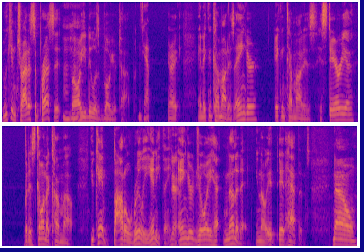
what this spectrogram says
We can try to suppress it, but mm-hmm. all you do is blow your top. yep. right? And it can come out as anger, it can come out as hysteria, but it's gonna come out. You can't bottle really anything. Yeah. Anger, joy, ha- none of that. You know, it it happens. Now,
